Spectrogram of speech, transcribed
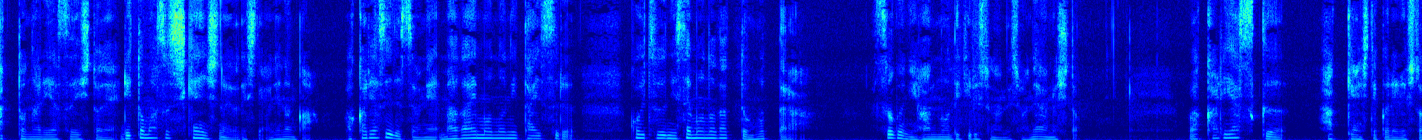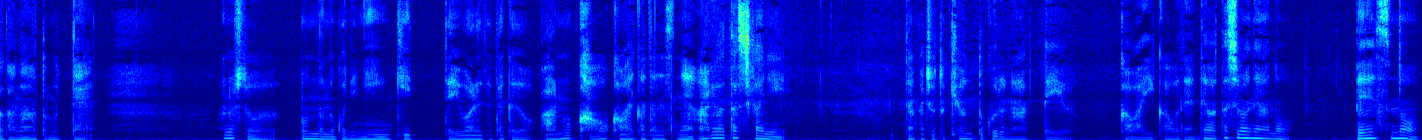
カッとなりやすい人でリトマス試験紙のようでしたよね。なんか分かりやすいですよね。まがいものに対するこいつ偽物だって思ったらすぐに反応できる人なんでしょうねあの人。分かりやすく発見してくれる人だなと思って。あの人女の子に人気って言われてたけどあの顔可愛かったですね。あれは確かになんかちょっとキュンとくるなっていう可愛い顔で。で私はねあのベースの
